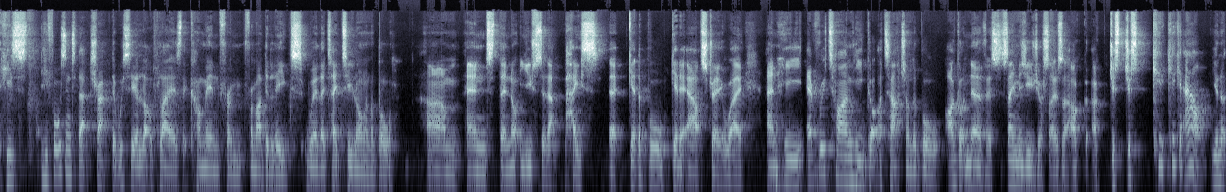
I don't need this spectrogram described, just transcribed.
he's he falls into that trap that we see a lot of players that come in from from other leagues where they take too long on the ball um, and they're not used to that pace. Uh, get the ball, get it out straight away. And he, every time he got a touch on the ball, I got nervous. Same as you, Josh. I was like, I'll, I'll just, just kick, kick, it out, you know.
